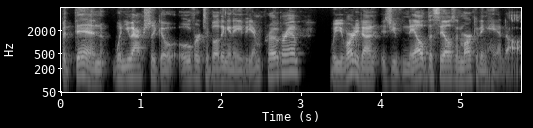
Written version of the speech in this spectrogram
But then when you actually go over to building an ABM program, what you've already done is you've nailed the sales and marketing handoff.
